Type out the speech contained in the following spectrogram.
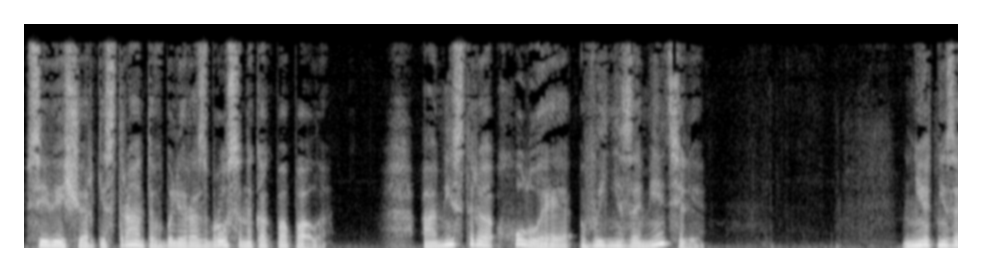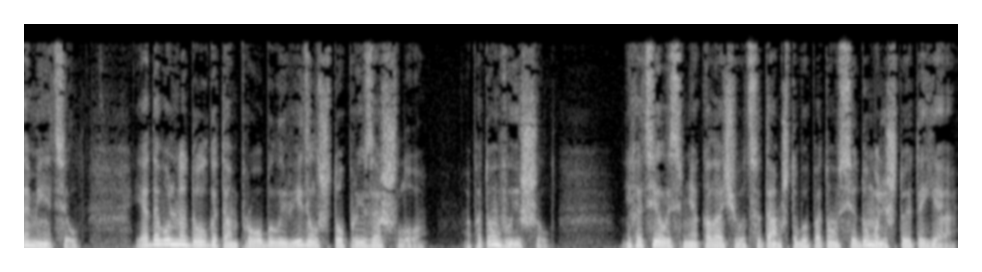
Все вещи оркестрантов были разбросаны как попало. А мистера Холуэя вы не заметили? Нет, не заметил. Я довольно долго там пробыл и видел, что произошло. А потом вышел. Не хотелось мне околачиваться там, чтобы потом все думали, что это я.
